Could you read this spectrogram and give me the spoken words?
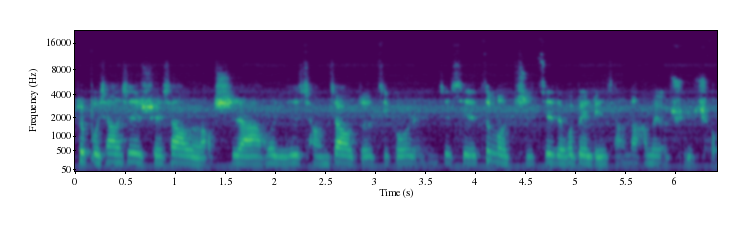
就不像是学校的老师啊，或者是长教的机构人这些这么直接的会被联想到他们有需求。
